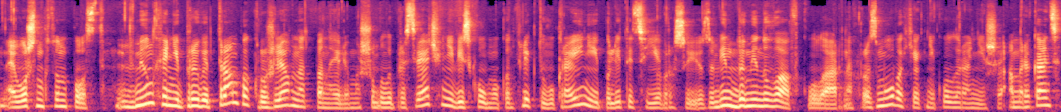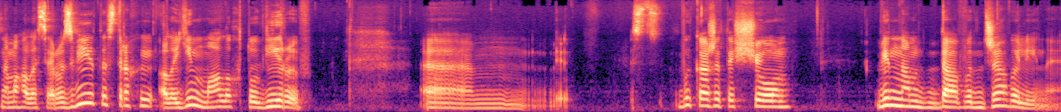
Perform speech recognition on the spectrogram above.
Washington Post. В Мюнхені привид Трампа кружляв над панелями, що були присвячені військовому конфлікту в Україні і політиці Євросоюзу. Він домінував в кулуарних розмовах як ніколи раніше. Американці намагалися розвіяти страхи, але їм мало хто вірив. Ем, ви кажете, що він нам дав джавеліни.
